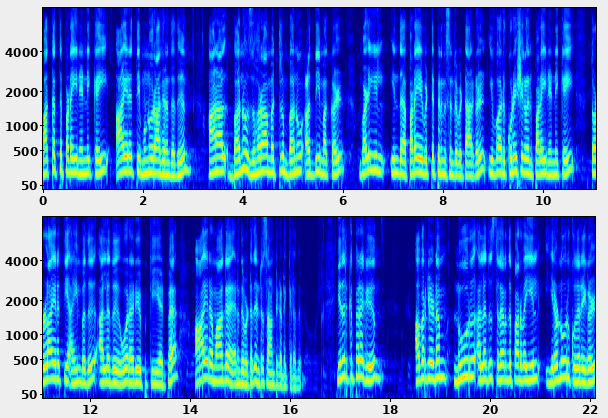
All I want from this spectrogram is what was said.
மக்கத்து படையின் எண்ணிக்கை ஆயிரத்தி முந்நூறாக இருந்தது. ஆனால் பனு ஜுஹரா மற்றும் பனு அத்தி மக்கள் வழியில் இந்த படையை விட்டு பிரிந்து சென்று விட்டார்கள். இவ்வாறு குறைஷிகளின் படையின் எண்ணிக்கை தொள்ளாயிரத்தி ஐம்பது அல்லது ஓர் அறிவிப்புக்கு ஏற்ப ஆயிரமாக இருந்துவிட்டது என்று சான்று கிடைக்கிறது. இதற்கு பிறகு அவர்களிடம் நூறு அல்லது சிலரது பார்வையில் இருநூறு குதிரைகள்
